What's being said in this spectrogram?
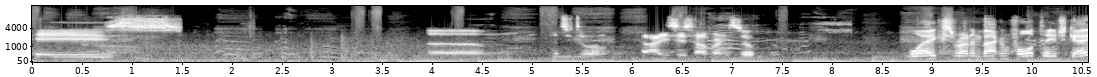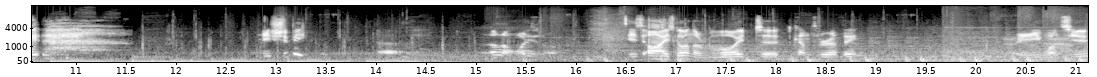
He's. Um, what's he doing? Ah, he's just hovering still. Wake's running back and forth to each gate. He should be. Uh, I don't know what he's doing. He's oh, he's going the void to come through. I think. He wants you.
